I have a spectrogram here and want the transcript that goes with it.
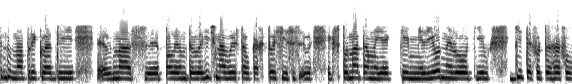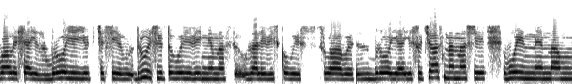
Ну, наприклад, і е, в нас е, палеонтологічна виставка, хтось із е, експонатами, яким мільйони років. Діти фотографувалися із зброєю часів Другої світової війни. В нас у залі військової слави зброя і сучасна наші воїни нам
